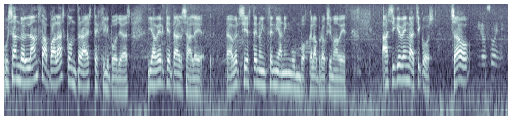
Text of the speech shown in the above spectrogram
Usando el lanzapalas contra este gilipollas. Y a ver qué tal sale. A ver si este no incendia ningún bosque la próxima vez. Así que venga, chicos. Chao. Y lo sueño.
